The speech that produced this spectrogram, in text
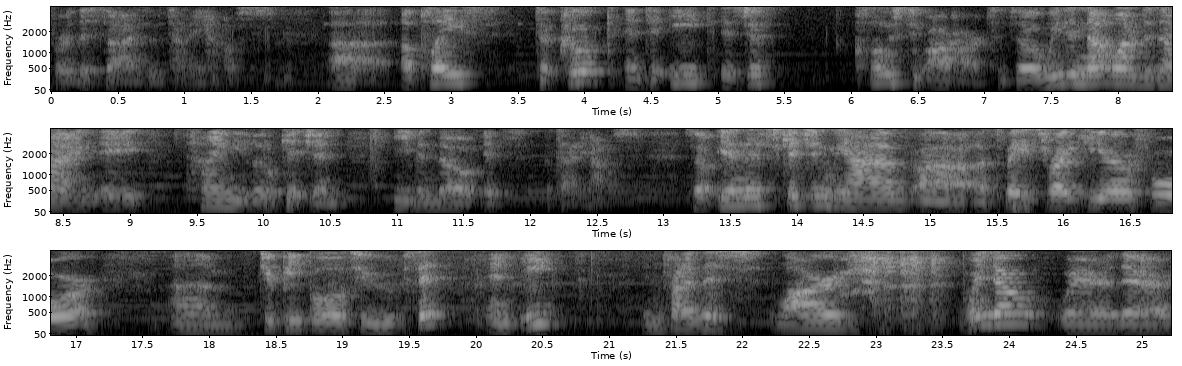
for this size of the tiny house. Uh, a place to cook and to eat is just close to our hearts. And so we did not want to design a tiny little kitchen, even though it's a tiny house. So in this kitchen, we have uh, a space right here for um, two people to sit and eat in front of this large window where there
